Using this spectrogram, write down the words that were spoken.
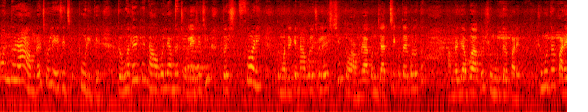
বন্ধুরা, আমরা চলে এসেছি পুরীতে। তোমাদেরকে না বলে আমরা চলে এসেছি, তো সরি তোমাদেরকে না বলে চলে এসেছি, তো আমরা এখন যাচ্ছি কোথায় বলো তো? আমরা যাব এখন সমুদ্রের পাড়ে। সমুদ্রের পাড়ে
